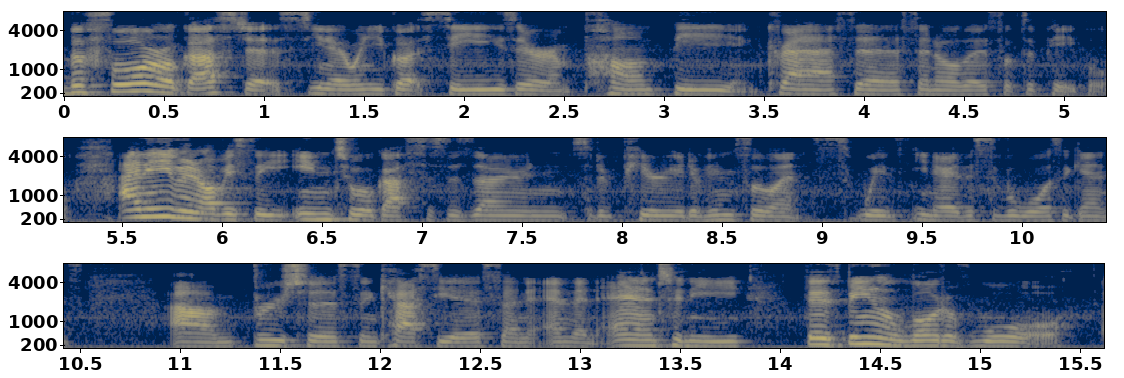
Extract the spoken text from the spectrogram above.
before Augustus, you know, when you've got Caesar and Pompey and Crassus and all those sorts of people, and even obviously into Augustus's own sort of period of influence with, you know, the civil wars against um, Brutus and Cassius and, and then Antony, there's been a lot of war.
